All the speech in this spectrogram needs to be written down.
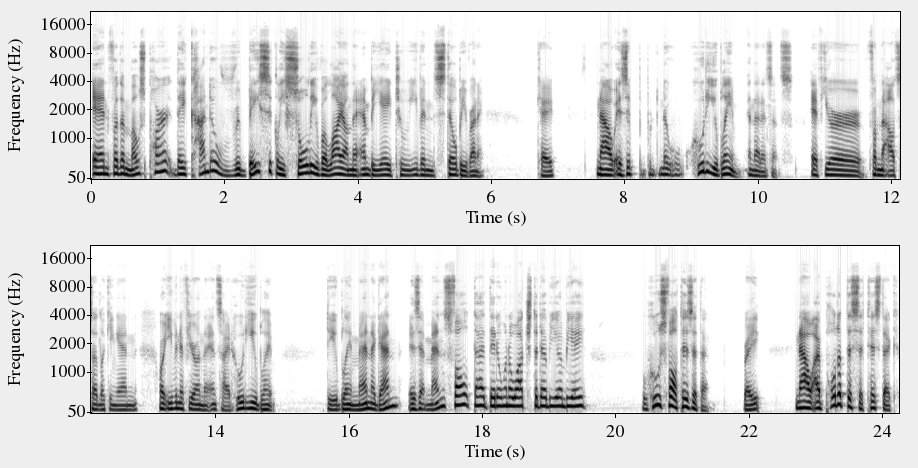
And for the most part, they kind of re- basically solely rely on the NBA to even still be running. Okay. Now, is it who do you blame in that instance? If you're from the outside looking in, or even if you're on the inside, who do you blame? Do you blame men again? Is it men's fault that they don't want to watch the WNBA? Whose fault is it then? Right? Now, I pulled up the statistic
